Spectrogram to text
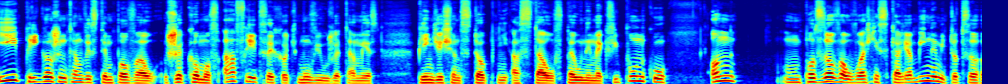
I Prigorzyn tam występował rzekomo w Afryce, choć mówił, że tam jest 50 stopni, a stał w pełnym ekwipunku. On pozował właśnie z karabinem i to, co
